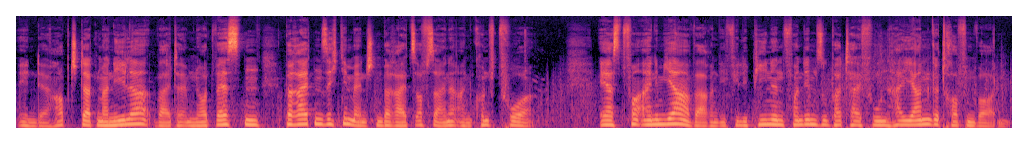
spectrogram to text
In der Hauptstadt Manila, weiter im Nordwesten, bereiten sich die Menschen bereits auf seine Ankunft vor. Erst vor einem Jahr waren die Philippinen von dem Supertaifun Haiyan getroffen worden.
